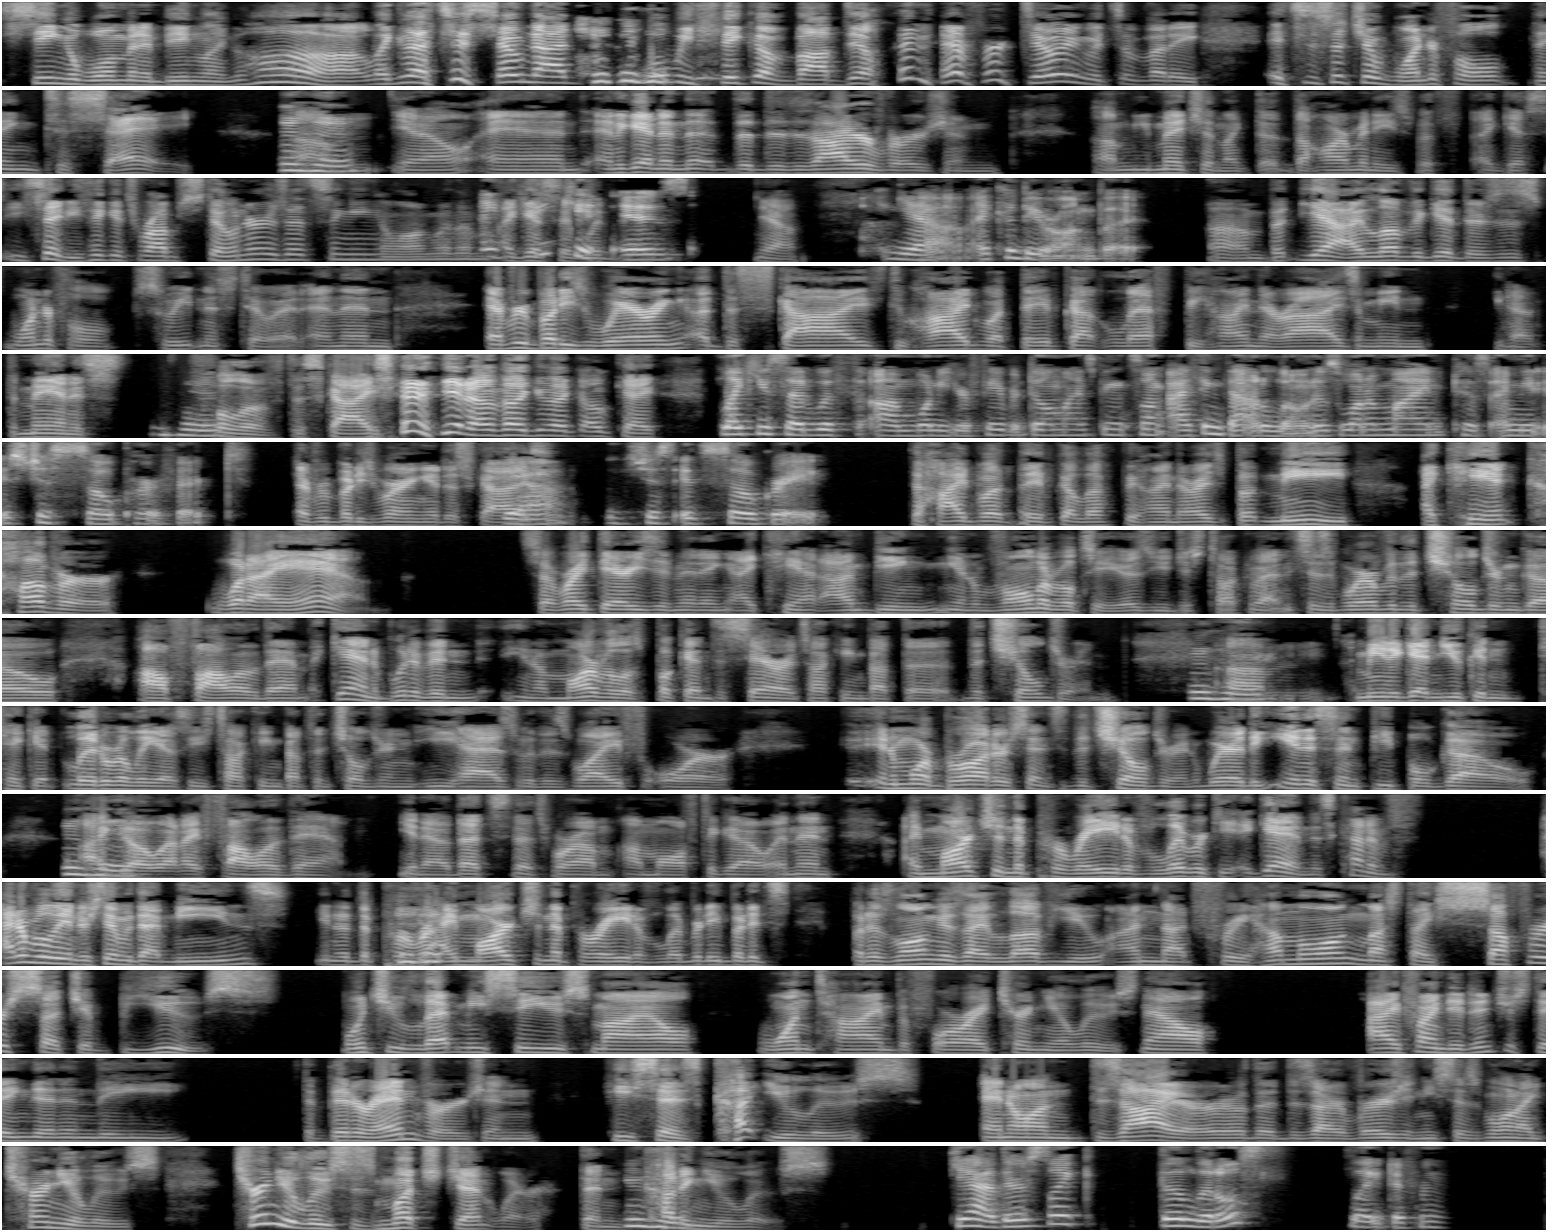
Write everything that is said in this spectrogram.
seeing a woman and being like, oh, like that's just so not what we think of Bob Dylan ever doing with somebody. It's just such a wonderful thing to say. Mm-hmm. Um, you know, and, and again, in the, the, the desire version, um, you mentioned like the, the harmonies with, I guess you said, you think it's Rob Stoner? Is that singing along with him? I, I guess it, it would. Is. Yeah. Yeah. I could be wrong, but. Um, but yeah, I love the kid. There's this wonderful sweetness to it. And then, everybody's wearing a disguise to hide what they've got left behind their eyes. I mean, you know, the man is mm-hmm. full of disguise, you know, like, like, okay. Like you said, with, um, one of your favorite Dylan lines being sung, I think that alone is one of mine. Cause I mean, it's just so perfect. everybody's wearing a disguise. Yeah. It's just, it's so great. To hide what they've got left behind their eyes. But me, I can't cover what I am. So right there, he's admitting I can't, I'm being, you know, vulnerable to you, as you just talked about. And he says, wherever the children go, I'll follow them. Again, it would have been, you know, marvelous bookend to Sarah talking about the, the children. Mhm. Um, I mean, again, you can take it literally as he's talking about the children he has with his wife or in a more broader sense, the children where the innocent people go. I Mhm. go and I follow them. You know, that's, that's where I'm, I'm off to go. And then I march in the parade of liberty. Again, it's kind of, I don't really understand what that means. You know, the parade, I march in the parade of liberty, but it's, but as long as I love you, I'm not free. How long must I suffer such abuse? Won't you let me see you smile one time before I turn you loose? Now, I find it interesting that in the, the bitter end version, he says, cut you loose. And on desire or the desire version, he says, when I turn you loose, turn you loose is much gentler than Mhm. cutting you loose. Yeah, there's like the little slight differences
